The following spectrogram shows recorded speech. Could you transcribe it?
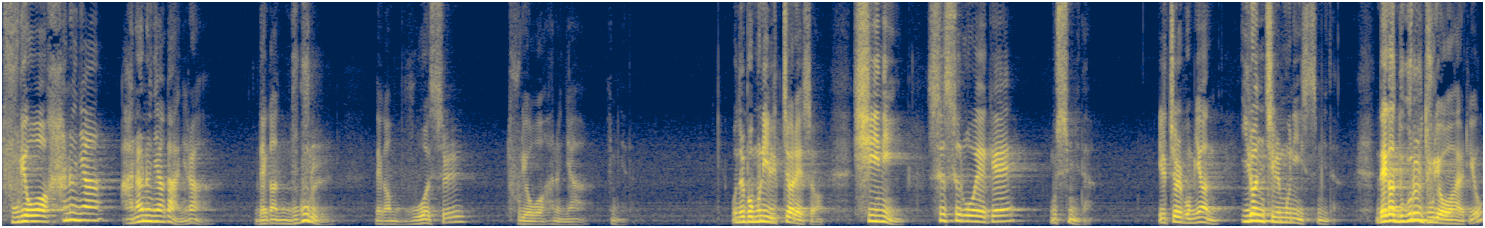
두려워하느냐 안 하느냐가 아니라 내가 누구를 내가 무엇을 두려워하느냐입니다. 오늘 본문 1절에서 시인이 스스로에게 묻습니다. 1절 보면 이런 질문이 있습니다. 내가 누구를 두려워하리요?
